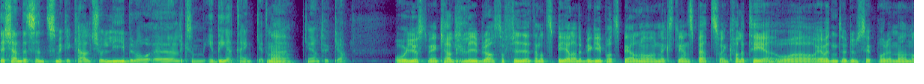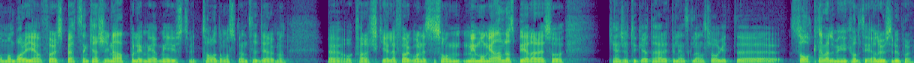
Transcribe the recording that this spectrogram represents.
det kändes inte så mycket calcio libero eh, liksom, i det tänket Nej. kan jag tycka. Och just med calcio libero, alltså friheten att spela, det bygger ju på att spelarna har en extrem spets och en kvalitet. Och, och, jag vet inte hur du ser på det men om man bara jämför spetsen kanske i Napoli med, med just, vi talade om Osman tidigare men, eh, och Kvaratskhelia föregående säsong med många andra spelare så kanske jag tycker att det här italienska landslaget eh, saknar väldigt mycket kvalitet. Eller hur ser du på det?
